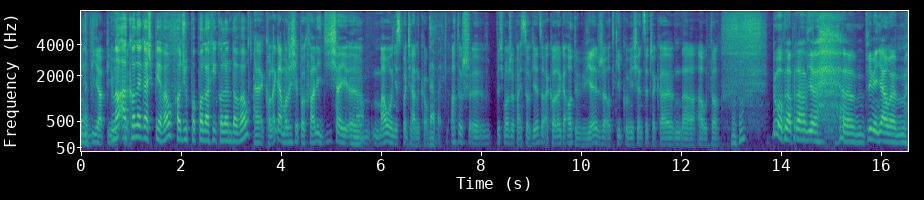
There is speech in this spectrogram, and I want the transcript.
odbija piłkę. No a kolega śpiewał, chodził po polach i kolędował? E, Kolega może się pochwalić dzisiaj No. małą niespodzianką. Dawaj. Otóż być może Państwo wiedzą, a kolega o tym wie, że od kilku miesięcy czekałem na auto. Mhm. Było w naprawie, em, wymieniałem e,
